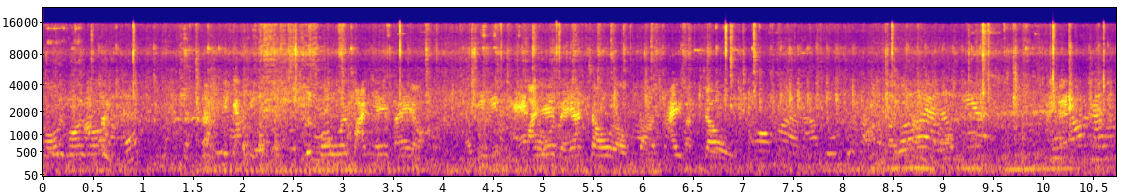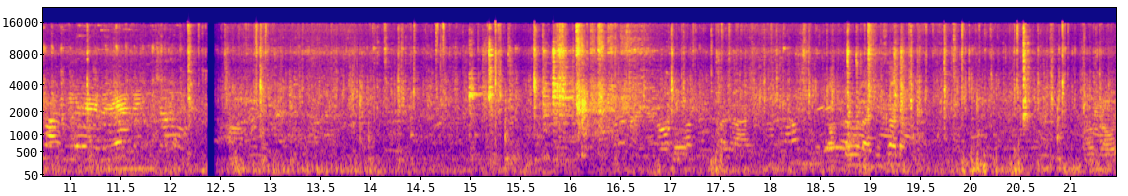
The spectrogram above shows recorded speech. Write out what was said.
Thôi thôi thôi Đừng mua với bánh em đây Bánh em về ăn trâu là toàn tay bằng trâu Gặp tôi lại trên sân đâu rồi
